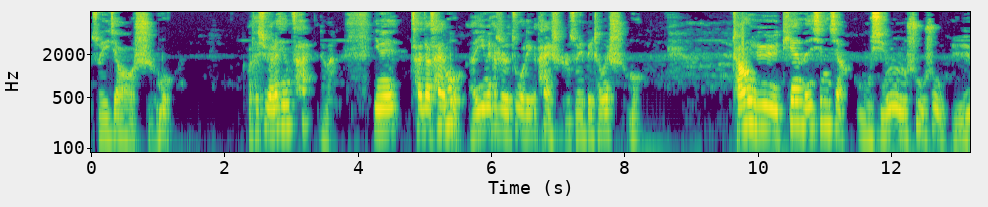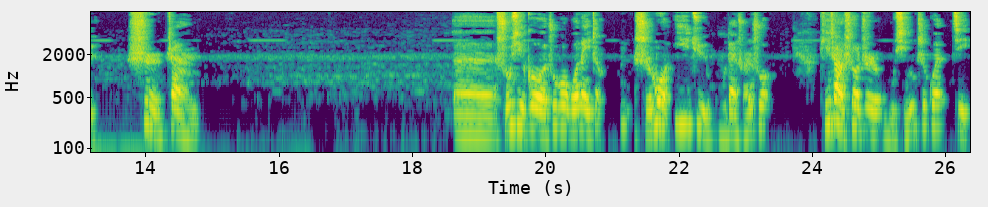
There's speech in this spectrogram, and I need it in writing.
所以叫始墨。啊，他原来姓蔡，对吧？因为。蔡叫蔡墨啊，因为他是做了一个太史，所以被称为始墨。常于天文星象、五行术数与市战，呃，熟悉各诸侯国内政。始墨依据古代传说，提倡设置五行之官，即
